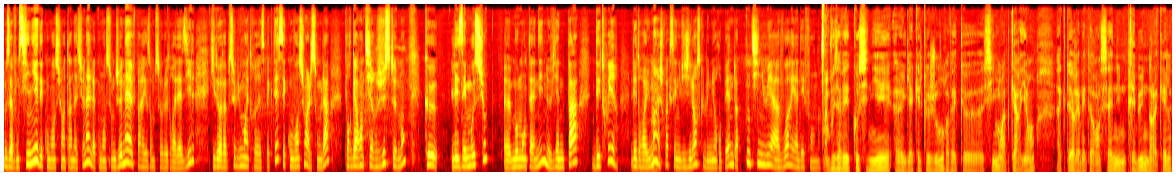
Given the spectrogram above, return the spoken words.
Nous avons signé des conventions internationales, la convention de Genève par exemple sur le droit d'asile, qui doivent absolument être respectées. Ces conventions, elles sont là pour garantir justement que les émotions momentanée ne vienne pas détruire les droits humains. Et je crois que c'est une vigilance que l'Union européenne doit continuer à avoir et à défendre. Vous avez co-signé il y a quelques jours avec Simon Abkarian, acteur et metteur en scène, une tribune dans laquelle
